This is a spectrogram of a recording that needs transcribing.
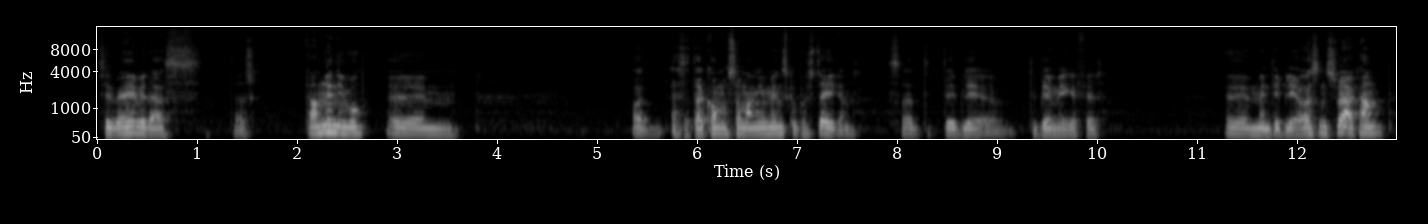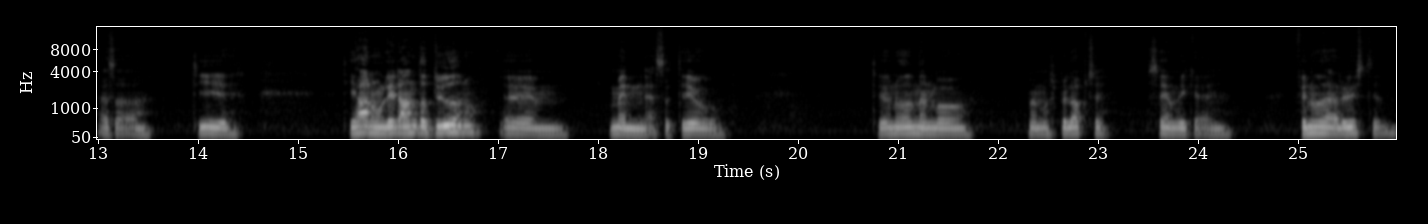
tilbage ved deres, deres gamle niveau. Øhm, og altså, der kommer så mange mennesker på stadion, så det, det, bliver, det bliver mega fedt. Øh, men det bliver også en svær kamp. Altså, de, de har nogle lidt andre dyder nu. Øhm, men altså, det er jo det er jo noget, man må, man må spille op til. Se om vi kan øh, finde ud af at løse det.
